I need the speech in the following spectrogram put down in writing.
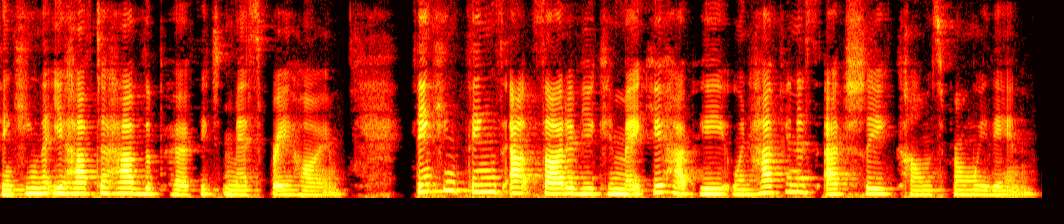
thinking that you have to have the perfect mess free home, thinking things outside of you can make you happy when happiness actually comes from within.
